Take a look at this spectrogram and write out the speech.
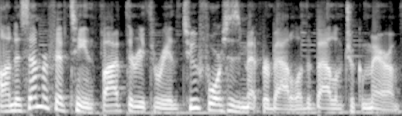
On December 15, 533, the two forces met for battle at the Battle of Tricamarum.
